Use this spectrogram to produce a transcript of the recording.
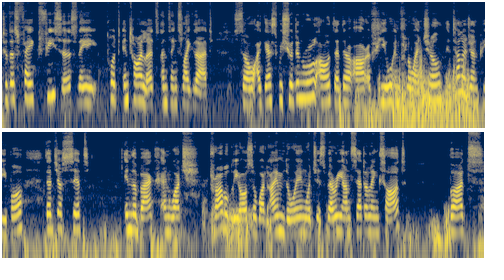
to this fake feces they put in toilets and things like that. So I guess we shouldn't rule out that there are a few influential, intelligent people that just sit in the back and watch probably also what I'm doing, which is very unsettling thought. But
